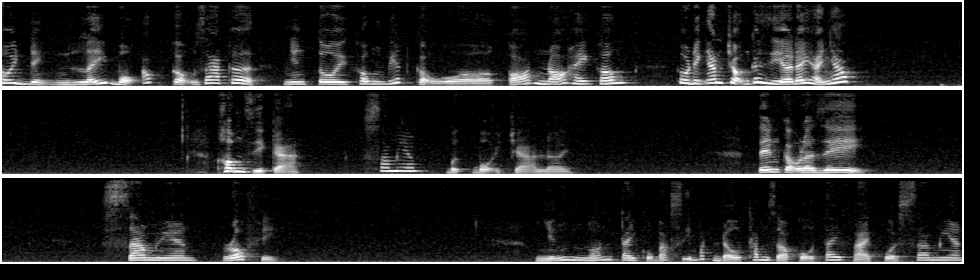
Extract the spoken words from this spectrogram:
tôi định lấy bộ óc cậu ra cơ, nhưng tôi không biết cậu ờ, có nó hay không. Cậu định ăn trộm cái gì ở đây hả nhóc? Không gì cả. samuel bực bội trả lời. Tên cậu là gì? Samuel Roffy. Những ngón tay của bác sĩ bắt đầu thăm dò cổ tay phải của Samuel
